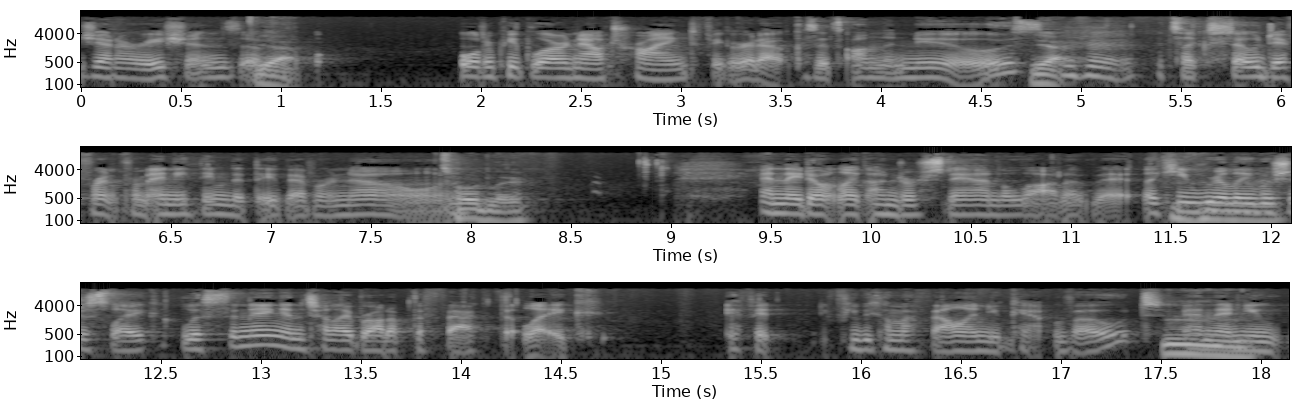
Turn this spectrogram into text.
generations of Yeah. Older people are now trying to figure it out because it's on the news. Yeah. It's like so different from anything that they've ever known. Totally. and they don't like understand a lot of it. Like he Mm-hmm. really was just like listening until I brought up the fact that like if it if you become a felon you can't vote and Mm. then you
